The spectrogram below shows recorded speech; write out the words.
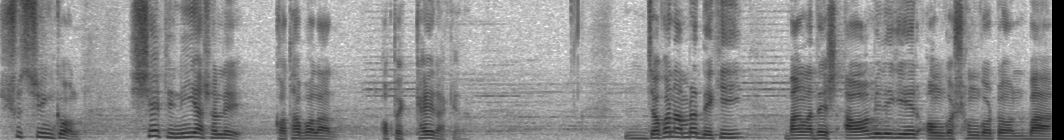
সুশৃঙ্খল, সেটি নিয়ে আসলে কথা বলার অপেক্ষায় রাখে না। যখন আমরা দেখি বাংলাদেশ আওয়ামী লীগের অঙ্গ সংগঠন বা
